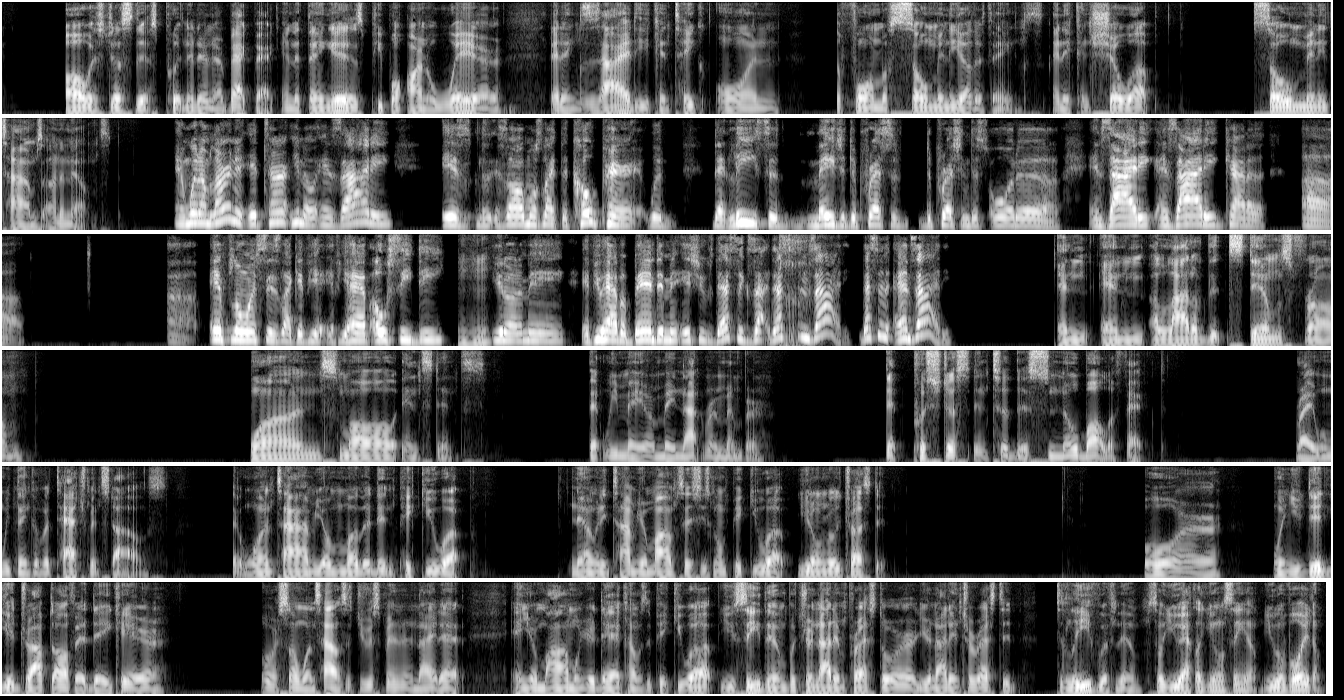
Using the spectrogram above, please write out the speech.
Oh, Always just this, putting it in their backpack. And the thing is, people aren't aware that anxiety can take on the form of so many other things and it can show up so many times unannounced. And when I'm learning, it turn you know, anxiety is is almost like the co-parent with that leads to major depressive depression disorder, uh, anxiety, anxiety kind of uh uh influences like if you if you have OCD, Mm-hmm. you know what I mean? If you have abandonment issues, that's exact that's anxiety. That's an anxiety. And and a lot of it stems from one small instance that we may or may not remember that pushed us into this snowball effect. Right? When we think of attachment styles, that one time your mother didn't pick you up. Now, anytime your mom says she's going to pick you up, you don't really trust it. Or when you did get dropped off at daycare or someone's house that you were spending the night at, and your mom or your dad comes to pick you up, you see them, but you're not impressed or you're not interested to leave with them. So you act like you don't see them, you avoid them.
